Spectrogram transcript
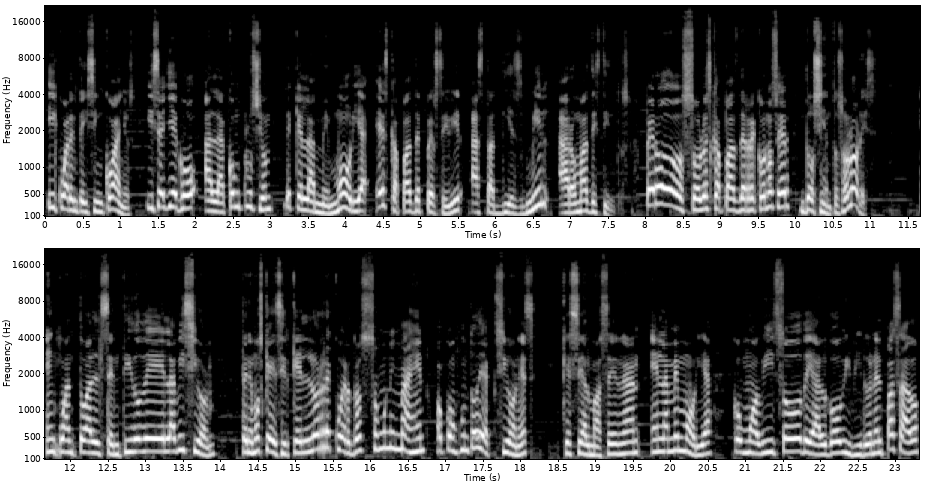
y 45 años y se llegó a la conclusión de que la memoria es capaz de percibir hasta 10.000 aromas distintos, pero solo es capaz de reconocer 200 olores. En cuanto al sentido de la visión, tenemos que decir que los recuerdos son una imagen o conjunto de acciones que se almacenan en la memoria como aviso de algo vivido en el pasado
